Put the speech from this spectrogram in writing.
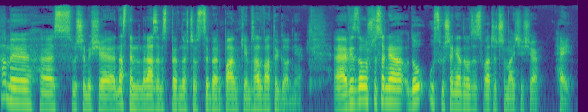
a my e, słyszymy się następnym razem z pewnością z Cyberpunkiem za dwa tygodnie. E, więc do usłyszenia, do usłyszenia drodzy słuchacze, trzymajcie się. Hej!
